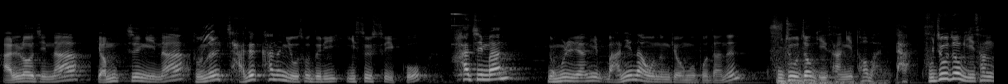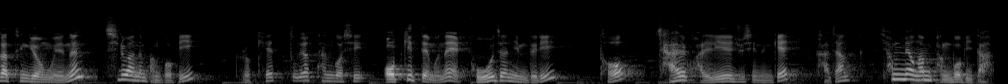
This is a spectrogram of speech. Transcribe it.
알러지나 염증이나 눈을 자극하는 요소들이 있을 수 있고 하지만 눈물량이 많이 나오는 경우보다는 구조적 이상이 더 많다. 구조적 이상 같은 경우에는 치료하는 방법이 그렇게 뚜렷한 것이 없기 때문에 보호자님들이 더 잘 관리해 주시는 게 가장 현명한 방법이다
